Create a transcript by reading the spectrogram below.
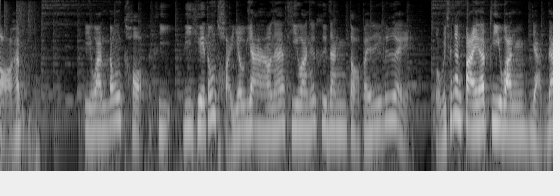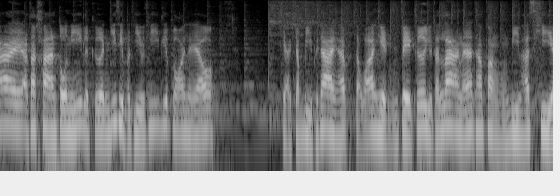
ต่อครับทีวันต้องถอยทีดีเคต้องถอยยาวๆนะทีวันก็คือดันต่อไปเรื่อยๆผมวิชั่นกันไปครับทีวันอยากได้อัตาคารตัวนี้เหลือเกิน 20นาทีที่เรียบร้อยแล้ว อยากจะบีบให้ได้ครับ แต่ว่าเห็นเฟเกอร์อยู่ด้านล่างนะทางฝั่งของดีพาสเคีย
